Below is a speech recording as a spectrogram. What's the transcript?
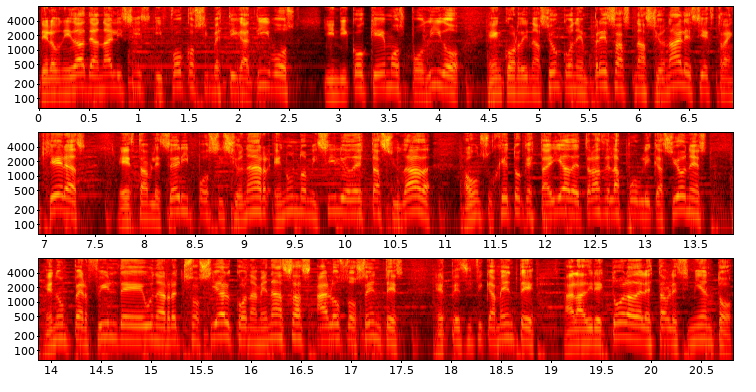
de la Unidad de Análisis y Focos Investigativos, indicó que hemos podido, en coordinación con empresas nacionales y extranjeras, establecer y posicionar en un domicilio de esta ciudad a un sujeto que estaría detrás de las publicaciones en un perfil de una red social con amenazas a los docentes, específicamente a la directora del establecimiento.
